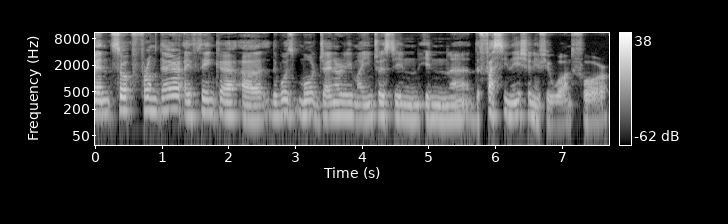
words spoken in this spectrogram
and so from there, I think uh, uh, there was more generally my interest in in uh, the fascination, if you want, for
